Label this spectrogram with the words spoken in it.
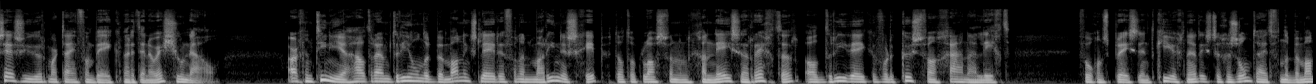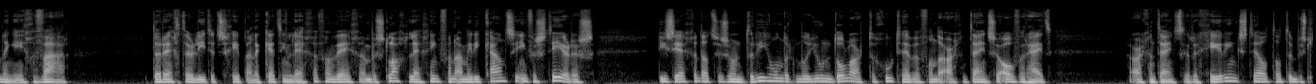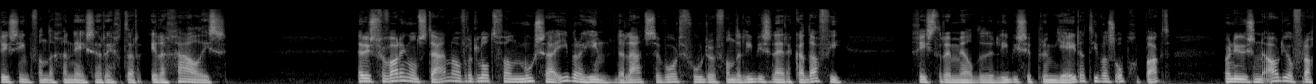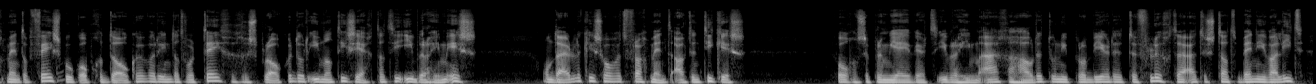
Zes uur, Martijn van Beek met het NOS-journaal. Argentinië haalt ruim 300 bemanningsleden van een marineschip... dat op last van een Ghanese rechter al drie weken voor de kust van Ghana ligt. Volgens president Kirchner is de gezondheid van de bemanning in gevaar. De rechter liet het schip aan de ketting leggen... vanwege een beslaglegging van Amerikaanse investeerders. Die zeggen dat ze zo'n 300 miljoen dollar te goed hebben van de Argentijnse overheid. De Argentijnse regering stelt dat de beslissing van de Ghanese rechter illegaal is. Er is verwarring ontstaan over het lot van Moussa Ibrahim... de laatste woordvoerder van de Libische leider Gaddafi. Gisteren meldde de Libische premier dat hij was opgepakt... maar nu is een audiofragment op Facebook opgedoken... waarin dat wordt tegengesproken door iemand die zegt dat hij Ibrahim is. Onduidelijk is of het fragment authentiek is. Volgens de premier werd Ibrahim aangehouden... toen hij probeerde te vluchten uit de stad Beni Walid...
